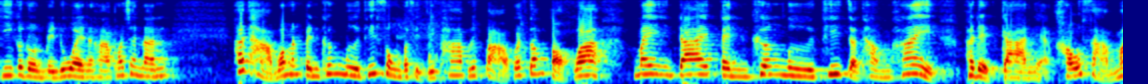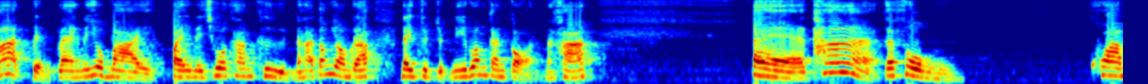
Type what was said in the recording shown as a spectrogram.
กี้ก็โดนไปด้วยนะคะ เพราะฉะนั้นถ้าถามว่ามันเป็นเครื่องมือที่ทรงประสิทธิภาพหรือเปล่าก็ต้องตอบว่าไม่ได้เป็นเครื่องมือที่จะทำให้เผด็จการเนี่ยเขาสามารถเปลี่ยนแปลงนโยบายไปในชั่วข้ามคืนนะคะ ต้องยอมรับในจุดจุดนี้ร่วมกันก่อนนะคะ แต่ถ้าจะส่งความ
